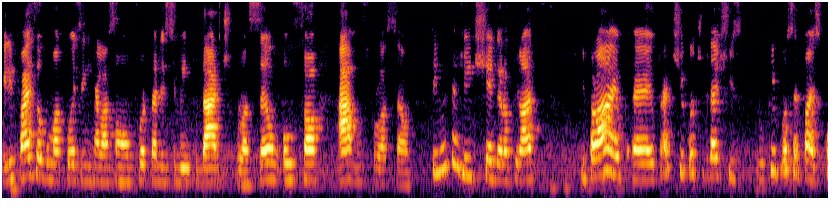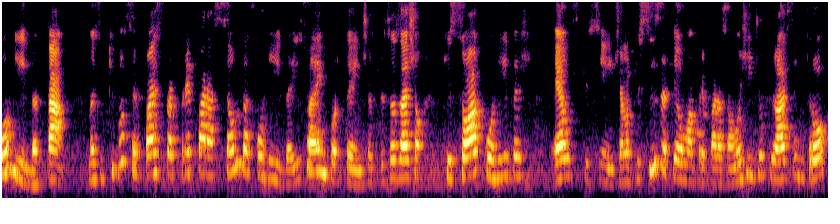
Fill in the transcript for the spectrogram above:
ele faz alguma coisa em relação ao fortalecimento da articulação ou só a musculação. Tem muita gente que chega no Pilates e fala, ah, eu, é, eu pratico atividade física. O que você faz? Corrida, tá? Mas o que você faz para preparação da corrida? Isso é importante. As pessoas acham que só a corrida é o suficiente. Ela precisa ter uma preparação. Hoje em dia o Pilates entrou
